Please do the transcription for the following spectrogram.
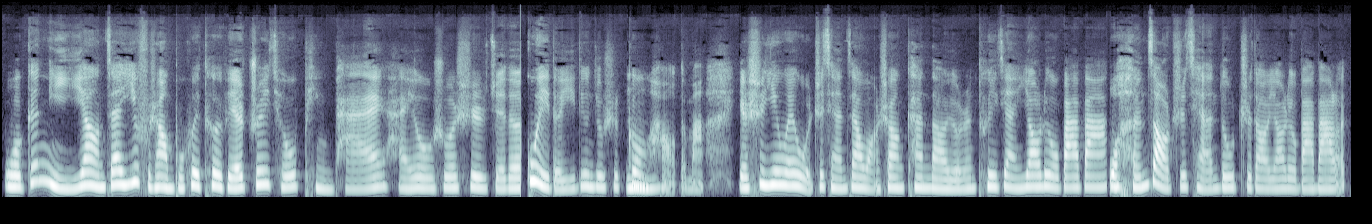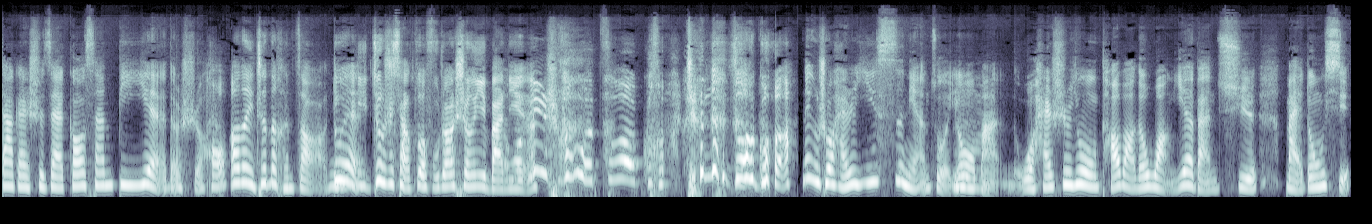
我跟你一样，在衣服上不会特别追求品牌，还有说是觉得贵的一定就是更好的嘛。也是因为我之前在网上看到有人推荐幺六八八，我很早之前都知道幺六八八了，大概是在高三毕业的时候。哦，那你真的很早，对，你就是想做服装生意吧？你我跟你说，我做过，真的做过。那个时候还是一四年左右嘛，我还是用淘宝的网页版去买东西，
